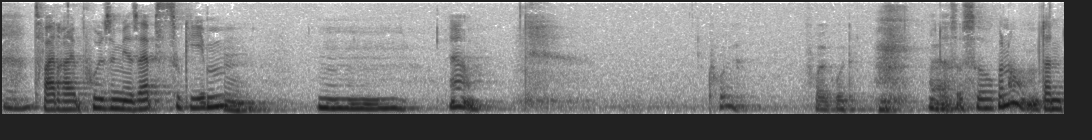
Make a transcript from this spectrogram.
Mhm. Zwei, drei Impulse mir selbst zu geben. Mhm. mhm. Ja. Cool. Voll gut. Und ja. das ist so, genau. Und dann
